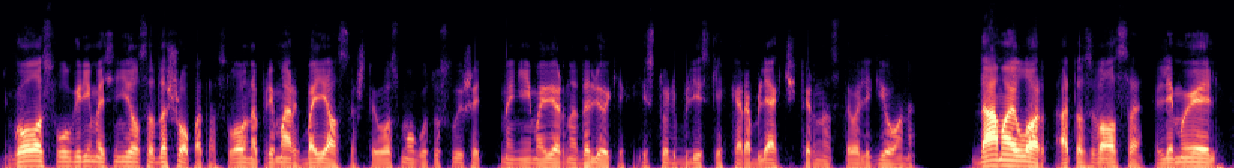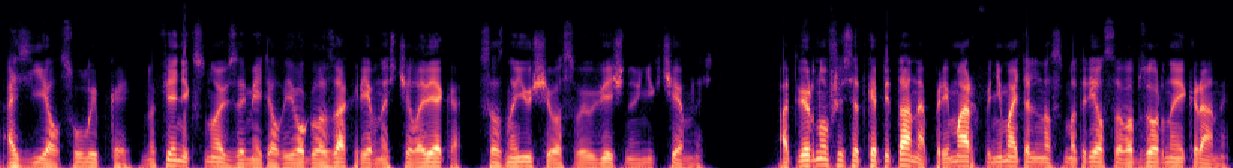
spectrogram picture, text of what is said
Голос Фулгрима снизился до шепота, словно примарх боялся, что его смогут услышать на неимоверно далеких и столь близких кораблях 14-го легиона. «Да, мой лорд», — отозвался Лемуэль Азьел с улыбкой, но Феникс вновь заметил в его глазах ревность человека, сознающего свою вечную никчемность. Отвернувшись от капитана, примарх внимательно смотрелся в обзорные экраны,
